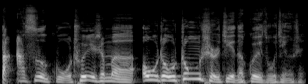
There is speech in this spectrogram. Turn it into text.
大肆鼓吹什么欧洲中世纪的贵族精神。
